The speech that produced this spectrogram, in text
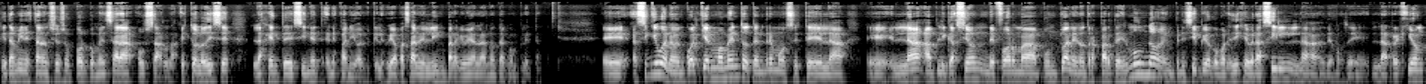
que también están ansiosos por comenzar a usarla. Esto lo dice la gente de Cinet en español, que les voy a pasar el link para que vean la nota completa. Eh, así que bueno, en cualquier momento tendremos este, la, eh, la, aplicación de forma puntual en otras partes del mundo. En principio, como les dije, Brasil, la, digamos, de, la región,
